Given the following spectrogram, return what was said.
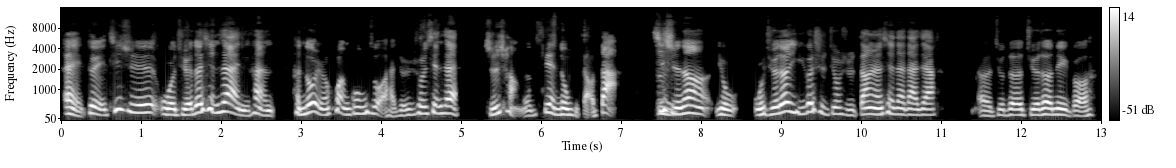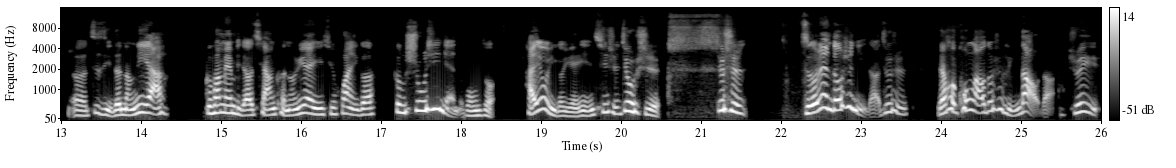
哎，对，其实我觉得现在你看很多人换工作哈，就是说现在职场的变动比较大。其实呢，有我觉得一个是就是，当然现在大家呃觉得觉得那个呃自己的能力啊各方面比较强，可能愿意去换一个更舒心一点的工作。还有一个原因，其实就是，就是责任都是你的，就是然后功劳都是领导的，所以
